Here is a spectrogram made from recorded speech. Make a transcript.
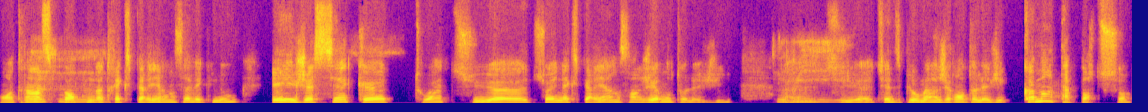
On transporte mhm. notre expérience avec nous. Et je sais que toi, tu, euh, as une expérience en gérontologie. Oui. Tu, tu, es diplômé en gérontologie. Comment tu apportes ça?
